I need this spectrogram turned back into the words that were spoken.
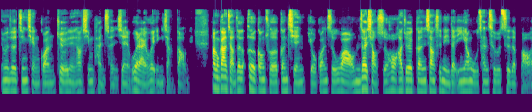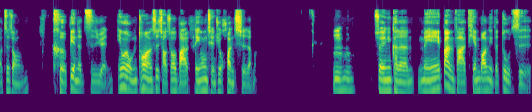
因为这个金钱观就有点像星盘呈现，未来也会影响到你。那我们刚才讲这个二宫，除了跟钱有关之外，我们在小时候它就会跟像是你的营养午餐吃不吃得饱啊这种。可变的资源，因为我们通常是小时候把零用钱去换吃的嘛，嗯哼，所以你可能没办法填饱你的肚子，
